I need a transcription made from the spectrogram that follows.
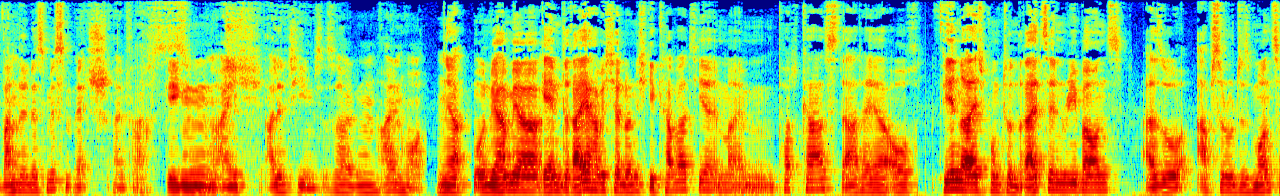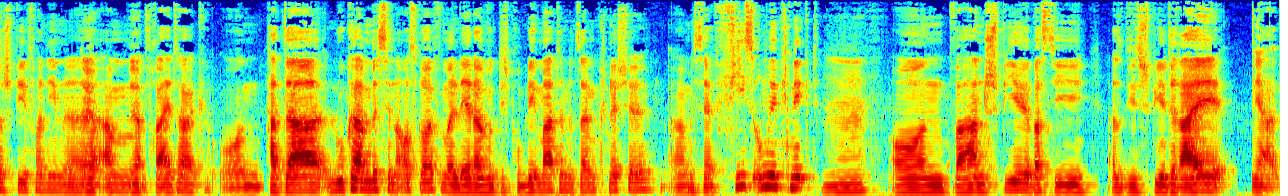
wandelndes Mismatch einfach Absolut. gegen eigentlich alle Teams. ist halt ein Einhorn. Ja, und wir haben ja Game 3 habe ich ja noch nicht gecovert hier in meinem Podcast. Da hat er ja auch 34 Punkte und 13 Rebounds. Also absolutes Monsterspiel von ihm äh, Ja, am ja. Freitag und hat da Luca ein bisschen ausgeholfen, weil der da wirklich Probleme hatte mit seinem Knöchel. Ähm, ist ja fies umgeknickt und war ein Spiel, was die, also dieses Spiel 3, ja,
